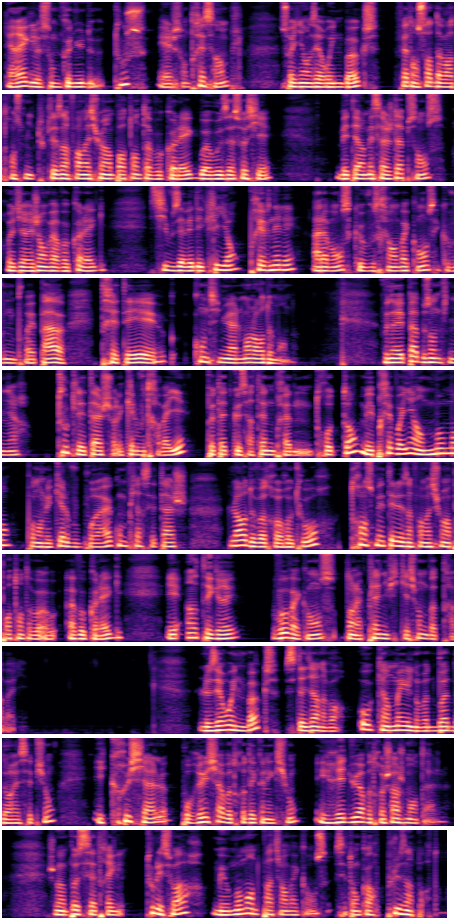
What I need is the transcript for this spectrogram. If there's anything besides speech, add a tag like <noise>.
Les règles sont connues de tous et elles sont très simples. Soyez en zéro inbox, faites en sorte d'avoir transmis toutes les informations importantes à vos collègues ou à vos associés. Mettez un message d'absence, redirigeant vers vos collègues. Si vous avez des clients, prévenez-les à l'avance que vous serez en vacances et que vous ne pourrez pas traiter continuellement leurs demandes. Vous n'avez pas besoin de finir toutes les tâches sur lesquelles vous travaillez. Peut-être que certaines prennent trop de temps, mais prévoyez un moment pendant lequel vous pourrez accomplir ces tâches lors de votre retour. Transmettez les informations importantes à vos, à vos collègues et intégrez vos vacances dans la planification de votre travail. Le zéro inbox, c'est-à-dire n'avoir aucun mail dans votre boîte de réception, est crucial pour réussir votre déconnexion et réduire votre charge mentale. Je m'impose cette règle tous les soirs, mais au moment de partir en vacances, c'est encore plus important.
